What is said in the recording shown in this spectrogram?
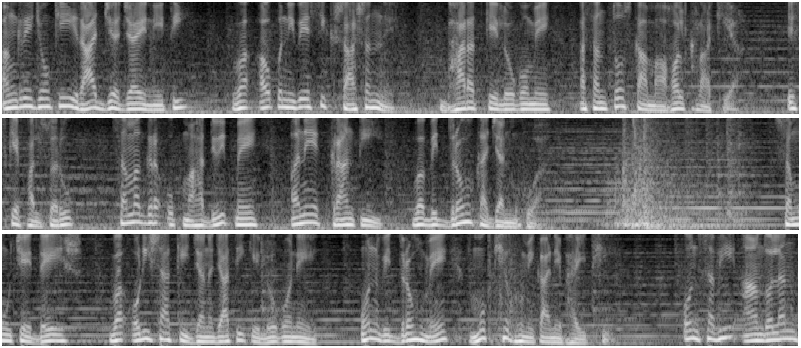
अंग्रेज़ों की राज्य जय नीति व औपनिवेशिक शासन ने भारत के लोगों में असंतोष का माहौल खड़ा किया। इसके फलस्वरूप समग्र उपमहाद्वीप में अनेक क्रांति व विद्रोह का जन्म हुआ। समूचे देश व ओडिशा की जनजाति के लोगों ने उन विद्रोह में मुख्य भूमिका निभाई थी। उन सभी आंदोलन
